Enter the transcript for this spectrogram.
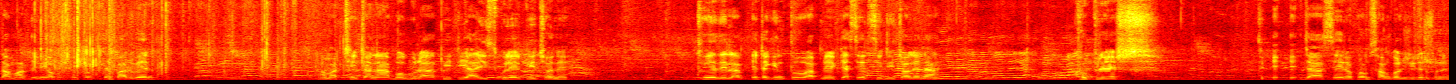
দামাদামি অবশ্যই করতে পারবেন। আমার ঠিকানা বগুড়া পিটিআই স্কুলের পিছনে। ধুয়ে দিলাম, এটা কিন্তু আপনি ক্যাসেট সিডি চলে না। খুব ফ্রেশ। যা আছে এরকম সাউন্ড কোয়ালিটিটা শুনেন।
